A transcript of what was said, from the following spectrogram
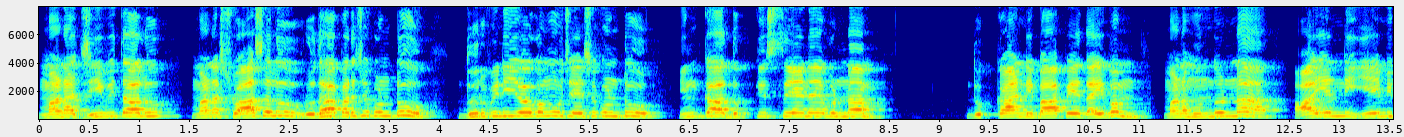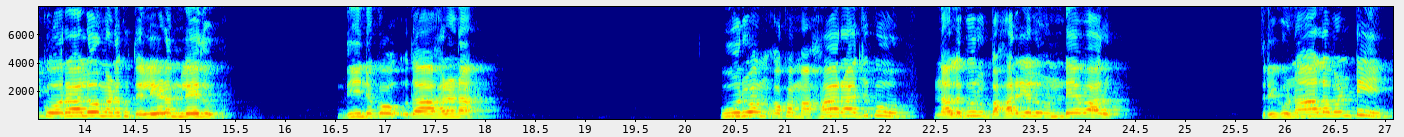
మన జీవితాలు మన శ్వాసలు వృధాపరుచుకుంటూ దుర్వినియోగము చేసుకుంటూ ఇంకా దుఃఖిస్తేనే ఉన్నాం. దుఃఖాన్ని బాపే దైవం మన ముందున్న ఆయన్ని ఏమి కోరాలో మనకు తెలియడం లేదు. దీనికో ఉదాహరణ. పూర్వం ఒక మహారాజుకు నలుగురు భార్యలు ఉండేవారు. త్రిగుణాల వంటి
